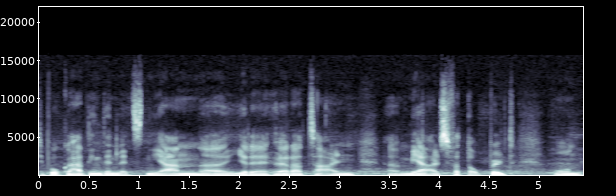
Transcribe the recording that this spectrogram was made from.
Die BOKA hat in den letzten Jahren äh, ihre Hörerzahlen mehr als verdoppelt und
